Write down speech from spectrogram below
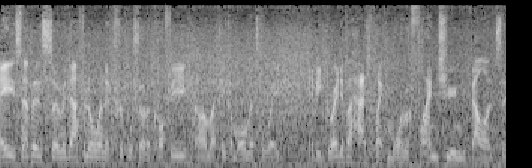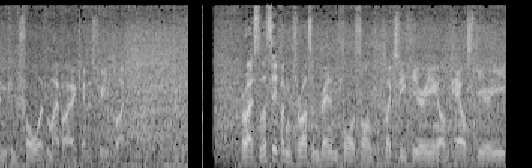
Hey, snappers, so modafinil and a triple shot of coffee. Um, I think I'm almost awake. It'd be great if I had like more of a fine-tuned balance and control over my biochemistry, but Alright, so let's see if I can throw out some random thoughts on complexity theory, on chaos theory,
